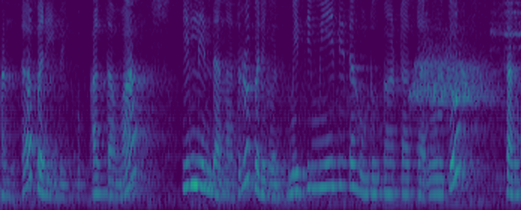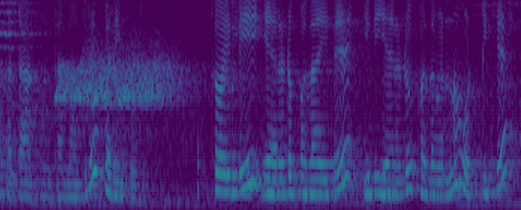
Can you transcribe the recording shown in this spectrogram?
ಅಂತ ಬರೀಬೇಕು. ಅಥವಾ ಇಲ್ಲಿಂದನಾದರೂ ಬರಿಬೋದು. ಮಿತಿ ಮೀರಿದ ಹುಡುಗಾಟ ತರುವುದು ಸಂಕಟ ಅಂತನಾದರೂ ಬರೀಬೋದು. ಸೊ ಇಲ್ಲಿ ಎರಡು ಪದ ಇದೆ. ಇದು ಎರಡು ಪದವನ್ನು ಒಟ್ಟಿಗೆ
